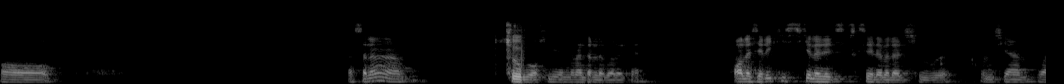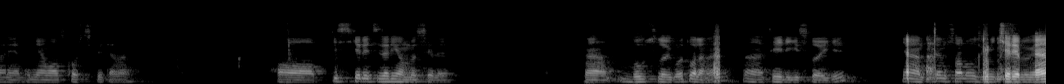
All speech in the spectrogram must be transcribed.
hop masalan suv o'xshagan nimadirlar bor ekan xohlasanglar kistikalarda chizib chiqsanglar bo'ladi suvni unisi ham variant uni ham hozir ko'rsatib ketaman hop kistikada chizadigan bo'lsanglar bu sloyga o'tib olaman tagidagi sloyga yana bitta misol o'zimga kerak bo'lgan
